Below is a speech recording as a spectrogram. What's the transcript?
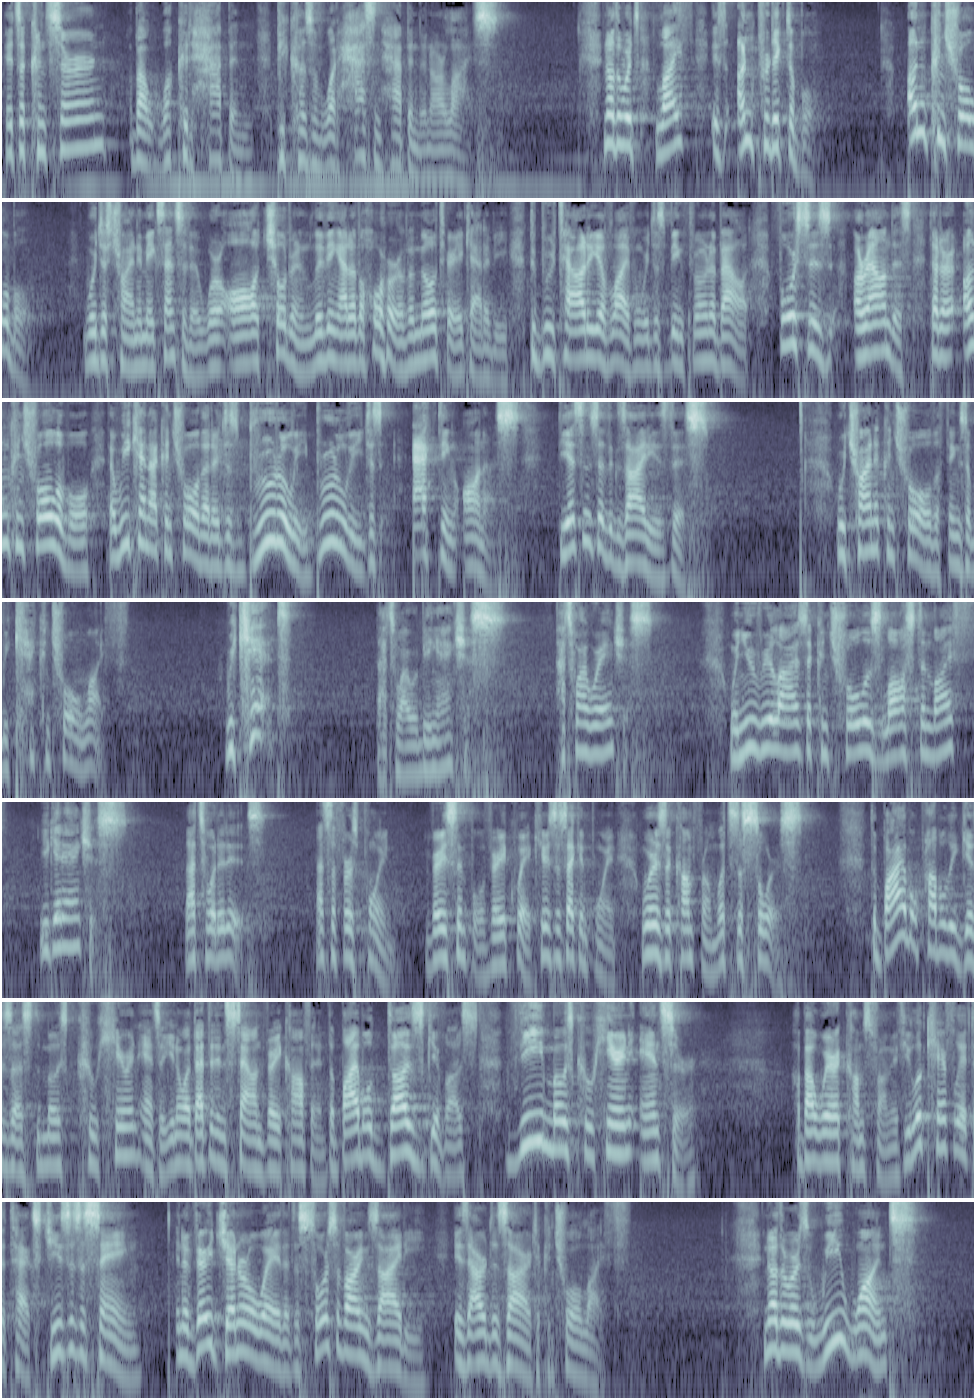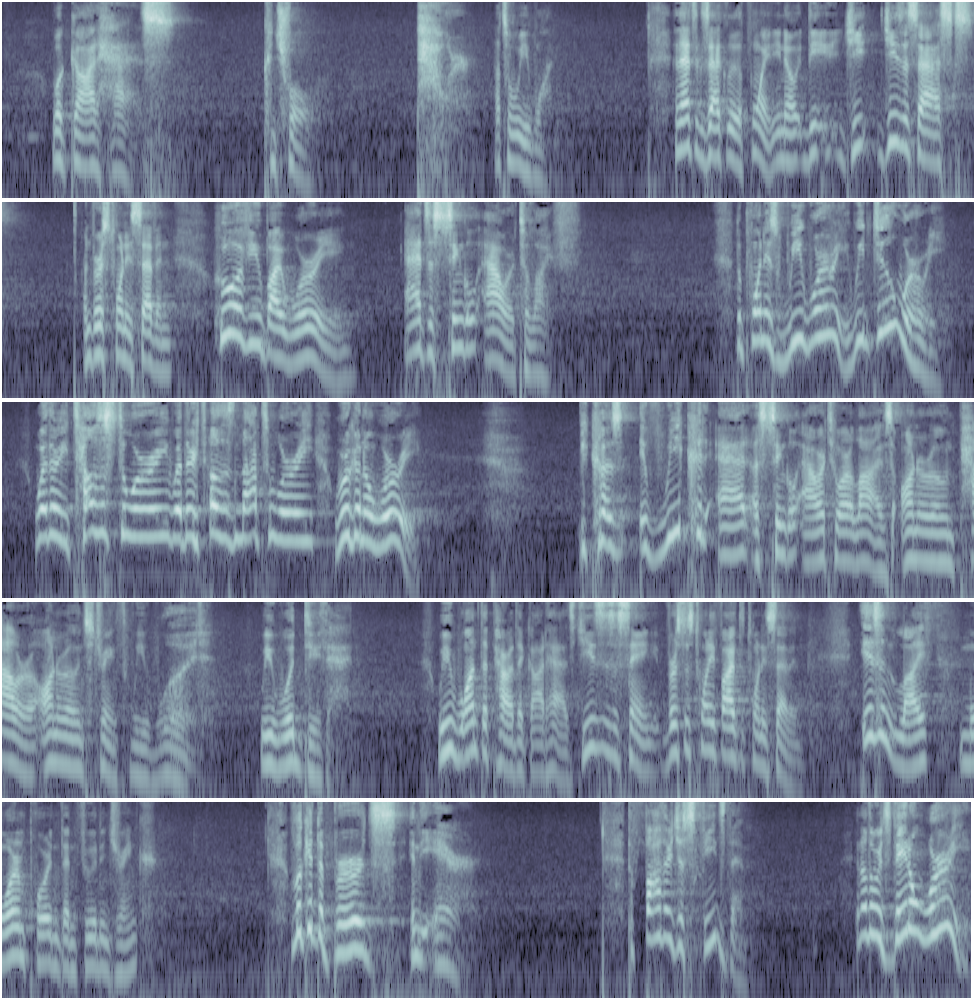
It's a concern about what could happen because of what hasn't happened in our lives. In other words, life is unpredictable, uncontrollable. We're just trying to make sense of it. We're all children living out of the horror of a military academy, the brutality of life, and we're just being thrown about. Forces around us that are uncontrollable, that we cannot control, that are just brutally, brutally just acting on us. The essence of anxiety is this we're trying to control the things that we can't control in life. We can't. That's why we're being anxious. That's why we're anxious. When you realize that control is lost in life, you get anxious. That's what it is. That's the first point. Very simple, very quick. Here's the second point Where does it come from? What's the source? The Bible probably gives us the most coherent answer. You know what? That didn't sound very confident. The Bible does give us the most coherent answer about where it comes from. If you look carefully at the text, Jesus is saying, in a very general way, that the source of our anxiety is our desire to control life. In other words, we want what God has control, power. That's what we want. And that's exactly the point. You know, the, G, Jesus asks in verse 27 Who of you by worrying adds a single hour to life? The point is, we worry. We do worry. Whether he tells us to worry, whether he tells us not to worry, we're going to worry. Because if we could add a single hour to our lives on our own power, on our own strength, we would. We would do that. We want the power that God has. Jesus is saying, verses 25 to 27, isn't life more important than food and drink? Look at the birds in the air. The Father just feeds them. In other words, they don't worry.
